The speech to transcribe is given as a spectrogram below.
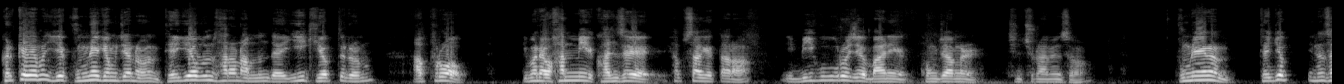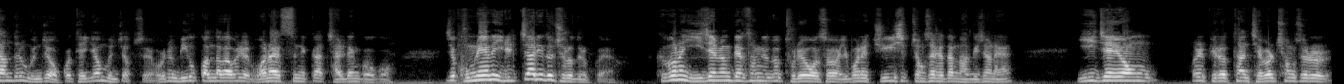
그렇게 되면 이게 국내 경제는 대기업은 살아남는데 이 기업들은 앞으로 이번에 한미 관세 협상에 따라 이 미국으로 이제 많이 공장을 진출하면서 국내에는 대기업 있는 사람들은 문제 없고 대기업 문제 없어요. 오히려 미국 건너가기를 원했으니까 잘 된 거고 이제 국내에는 일자리도 줄어들 거예요. 그거는 이재명 대통령도 두려워서 이번에 G20 정상회담 가기 전에 이재용을 비롯한 재벌 청수를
